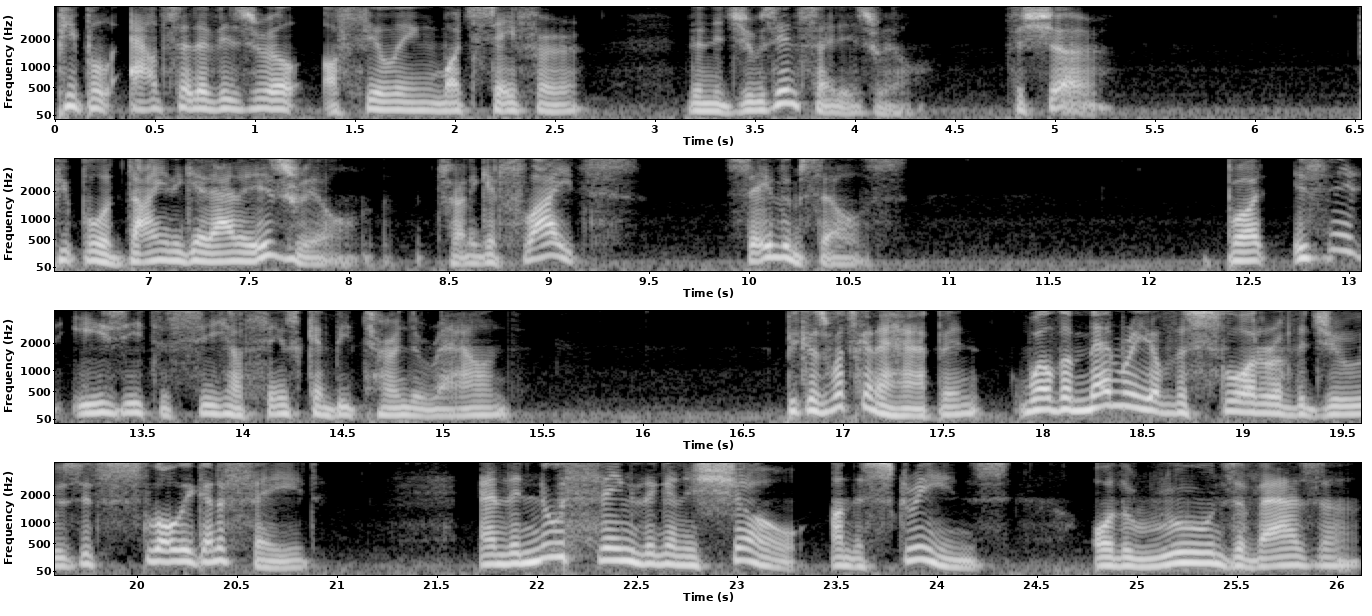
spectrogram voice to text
people outside of Israel are feeling much safer than the Jews inside Israel, for sure. People are dying to get out of Israel, trying to get flights, save themselves. But isn't it easy to see how things can be turned around? Because what's going to happen? Well, the memory of the slaughter of the Jews, it's slowly going to fade. And the new thing they're going to show on the screens are the ruins of Gaza,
